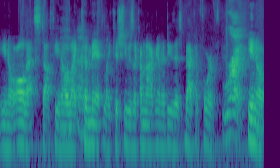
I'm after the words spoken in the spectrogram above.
you know, all that stuff, you know, like commit, like, cause she was like, I'm not gonna do this back and forth Right. you know,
